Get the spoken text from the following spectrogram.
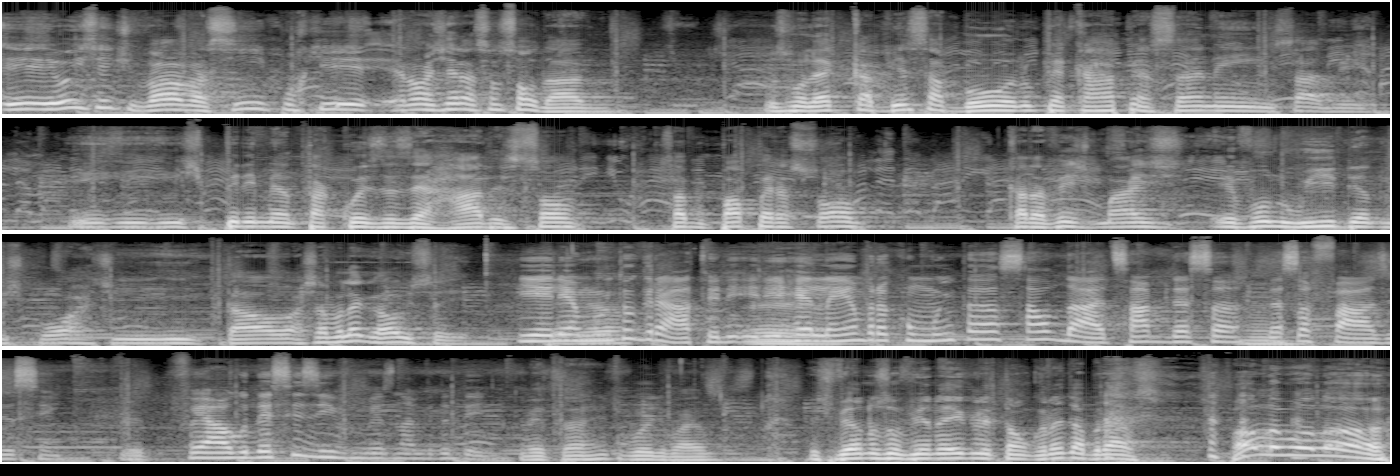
e- eu incentivava assim porque era uma geração saudável. Os moleques cabeça boa, não ficavam pensando em, sabe, em- em experimentar coisas erradas. Só, sabe, o papo era só cada vez mais evoluir dentro do esporte e, tal. Eu achava legal isso aí. E ele é Entendeu? muito grato, ele, ele relembra com muita saudade, sabe, dessa, dessa fase, assim. Foi algo decisivo mesmo na vida dele. Cleitão é gente boa demais. Se estiver nos ouvindo aí, Cleitão, um grande abraço. Fala, bolão!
